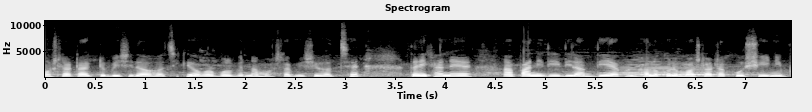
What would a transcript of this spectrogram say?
মশলাটা একটু বেশি দেওয়া হচ্ছে, কেউ আবার বলবেন, না, মশলা বেশি হচ্ছে। তো এখানে পানি দিয়ে দিলাম, দিয়ে এখন ভালো করে মশলাটা কষিয়ে নিব।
